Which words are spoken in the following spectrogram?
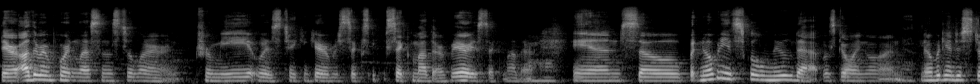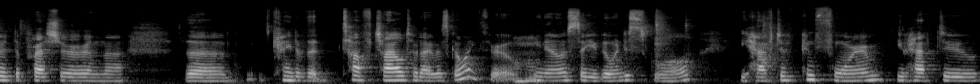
There are other important lessons to learn. For me, it was taking care of a sick, sick mother, very sick mother. And so, but nobody at school knew that was going on. Nobody understood the pressure and the, the kind of the tough childhood I was going through, you know. So you go into school, you have to conform, you have to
